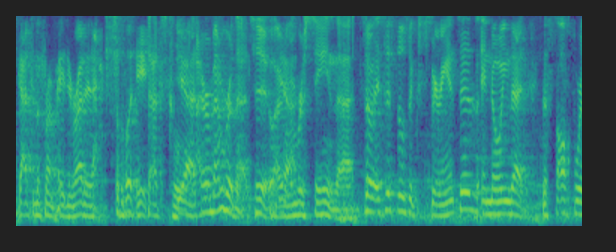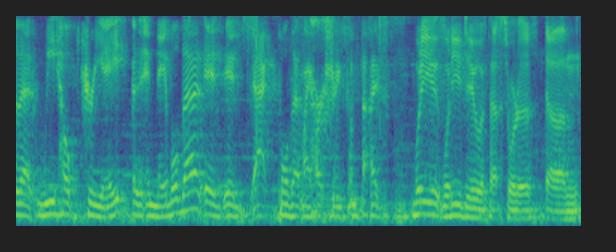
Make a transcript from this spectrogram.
got to the front page of Reddit actually. That's cool. Yes. I remember that too. I Yeah. remember seeing that. So it's just those experiences and knowing that the software that we helped create enabled that, it, it act, pulls at my heartstrings sometimes. What do you What do you do with that sort of um,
